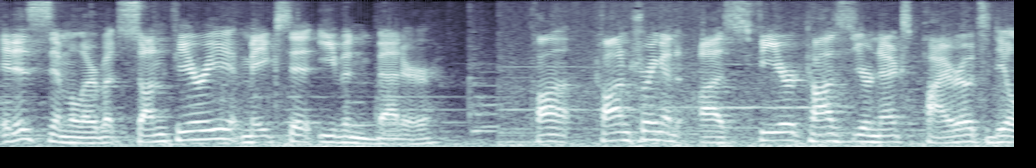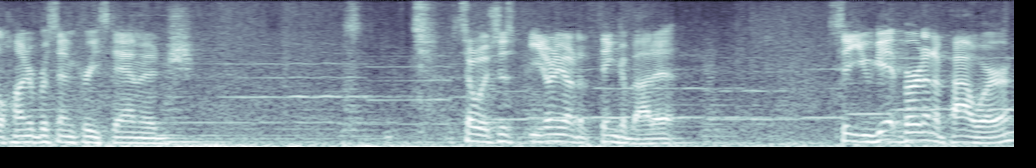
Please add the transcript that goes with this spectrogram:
It is similar, but Sun Fury makes it even better. Con conjuring a, a sphere causes your next Pyro to deal 100% increased damage. So it's just, you don't even have to think about it. So you get Burden of Power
